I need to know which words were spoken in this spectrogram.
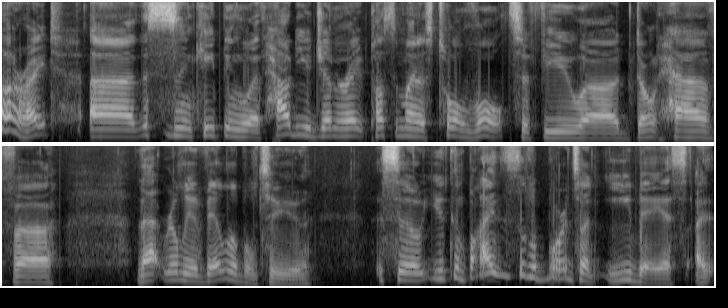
All right, uh, this is in keeping with how do you generate plus or minus 12 volts if you uh, don't have uh, that really available to you. So you can buy these little boards on eBay. I,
